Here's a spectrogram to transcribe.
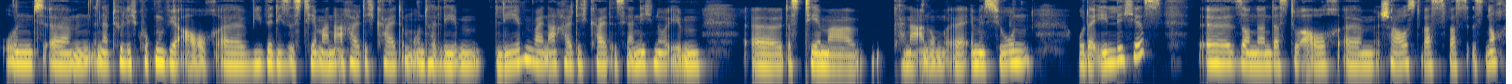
Und ähm, natürlich gucken wir auch, äh, wie wir dieses Thema Nachhaltigkeit im Unternehmen leben, weil Nachhaltigkeit ist ja nicht nur eben äh, das Thema, keine Ahnung, äh, Emissionen oder ähnliches, äh, sondern dass du auch ähm, schaust, was, was ist noch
